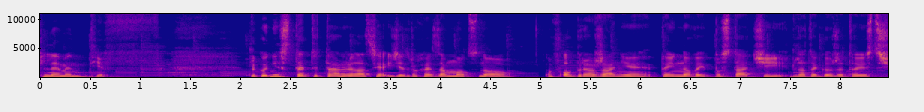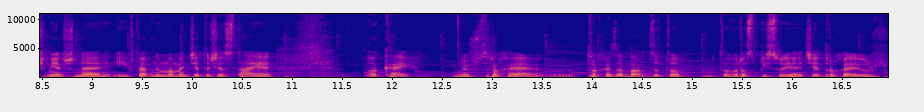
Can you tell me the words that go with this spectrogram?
Clementiew. Tylko niestety ta relacja idzie trochę za mocno w obrażanie tej nowej postaci, dlatego że to jest śmieszne i w pewnym momencie to się staje. Okej. Już trochę, trochę za bardzo to, to rozpisujecie, trochę już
